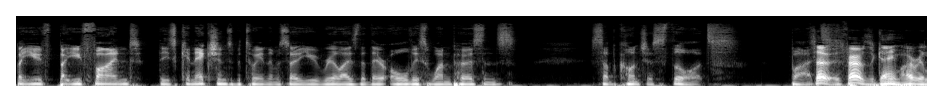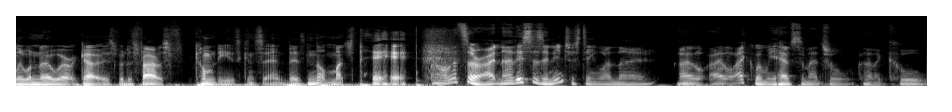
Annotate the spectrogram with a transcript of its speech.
But you but you find these connections between them, so you realize that they're all this one person's subconscious thoughts. But so as far as the game I really want to know where it goes but as far as comedy is concerned there's not much there oh, that's all right. No, this is an interesting one though. I I like when we have some actual kind of cool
